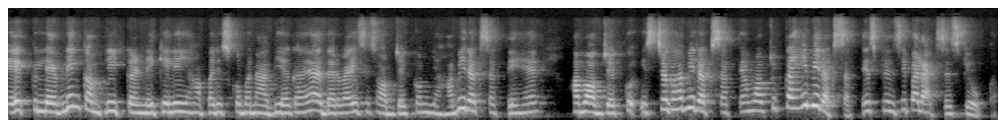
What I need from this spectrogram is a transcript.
एक लेवलिंग कंप्लीट करने के लिए यहाँ पर इसको बना दिया गया है अदरवाइज़ इस ऑब्जेक्ट को हम यहाँ भी रख सकते हैं, हम ऑब्जेक्ट को इस जगह भी रख सकते हैं, हम ऑब्जेक्ट कहीं भी रख सकते हैं, इस प्रिंसिपल एक्सेस के ऊपर।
